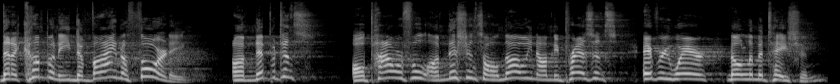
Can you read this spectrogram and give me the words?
that accompany divine authority, omnipotence, all powerful, omniscience, all knowing, omnipresence, everywhere, no limitation.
